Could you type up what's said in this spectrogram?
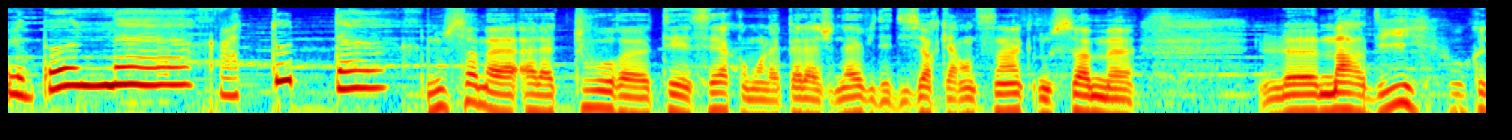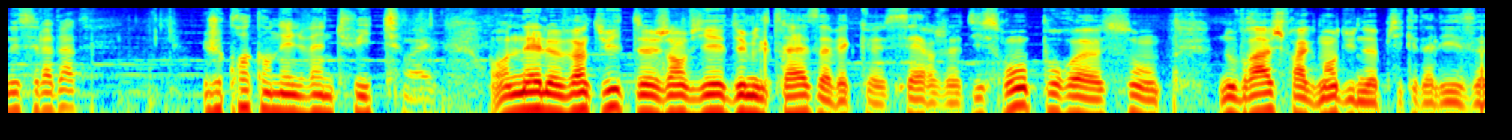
le bonheur à toute heure. Nous sommes à, la tour euh, TSR, comme on l'appelle à Genève, il est 10h45. Nous sommes euh, le mardi, vous connaissez la date? Je crois qu'on est le 28. On est le 28 janvier 2013 avec euh, Serge Tisseron pour son ouvrage Fragment d'une psychanalyse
